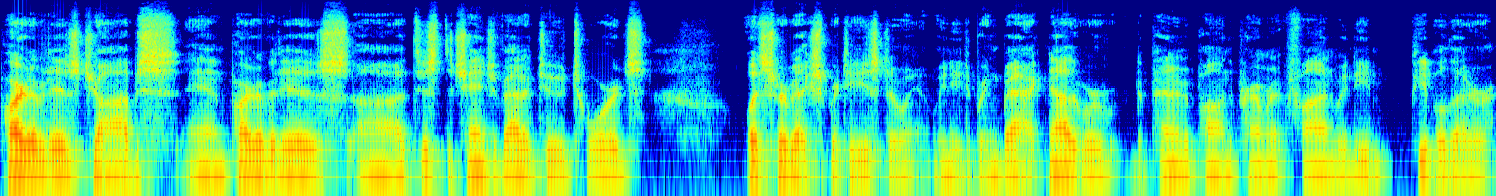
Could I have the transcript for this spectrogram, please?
Part of it is jobs, and part of it is uh, just the change of attitude towards what sort of expertise do we, need to bring back. Now that we're dependent upon the permanent fund, we need people that are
